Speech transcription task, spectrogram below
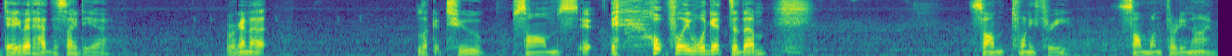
David had this idea. We're going to look at two Psalms. It, hopefully, we'll get to them. Psalm 23, Psalm 139.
